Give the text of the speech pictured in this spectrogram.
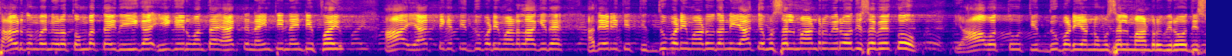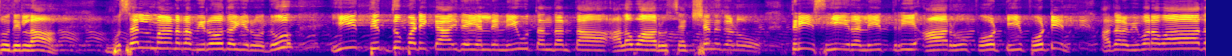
ಸಾವಿರದ ಒಂಬೈನೂರ ತೊಂಬತ್ತೈದು ಈಗ ಈಗ ಇರುವಂಥ ಆ್ಯಕ್ಟ್ ನೈನ್ಟೀನ್ ನೈಂಟಿ ಫೈವ್ ಆ ಆ್ಯಕ್ಟಿಗೆ ತಿದ್ದುಪಡಿ ಮಾಡಲಾಗಿದೆ. ಅದೇ ರೀತಿ ತಿದ್ದುಪಡಿ ಮಾಡುವುದನ್ನು ಯಾಕೆ ಮುಸಲ್ಮಾನರು ವಿರೋಧಿಸಬೇಕು? ಯಾವತ್ತೂ ತಿದ್ದುಪಡಿಯನ್ನು ಮುಸಲ್ಮಾನರು ವಿರೋಧಿಸುವುದಿಲ್ಲ. ಮುಸಲ್ಮಾನರ ವಿರೋಧ ಇರುವುದು ಈ ತಿದ್ದುಪಡಿ ಕಾಯ್ದೆಯಲ್ಲಿ ನೀವು ತಂದಂತಹ ಹಲವಾರು ಸೆಕ್ಷನ್ಗಳು ತ್ರೀ ಸಿ ಇರಲಿ, ತ್ರೀ ಆರು, ಫೋರ್ಟಿ, ಫೋರ್ಟೀನ್ ಅದರ ವಿವರವಾದ,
